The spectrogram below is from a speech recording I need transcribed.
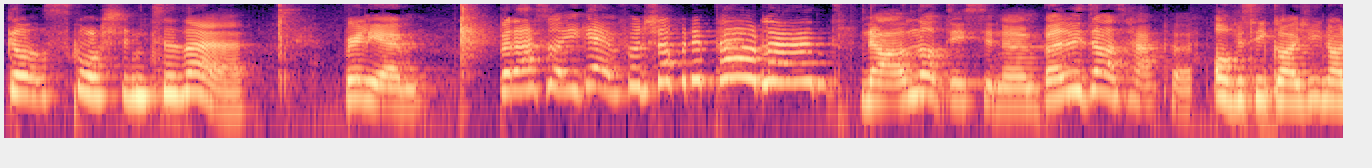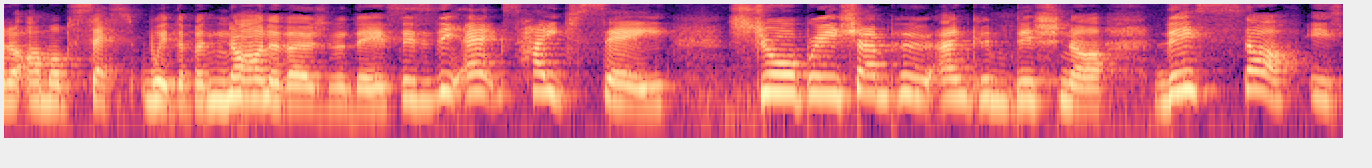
got squashed into there. Brilliant. But that's what you get for shopping in Poundland. No, I'm not dissing them, but it does happen. Obviously, guys, you know that I'm obsessed with the banana version of this. This is the XHC strawberry shampoo and conditioner. This stuff is,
